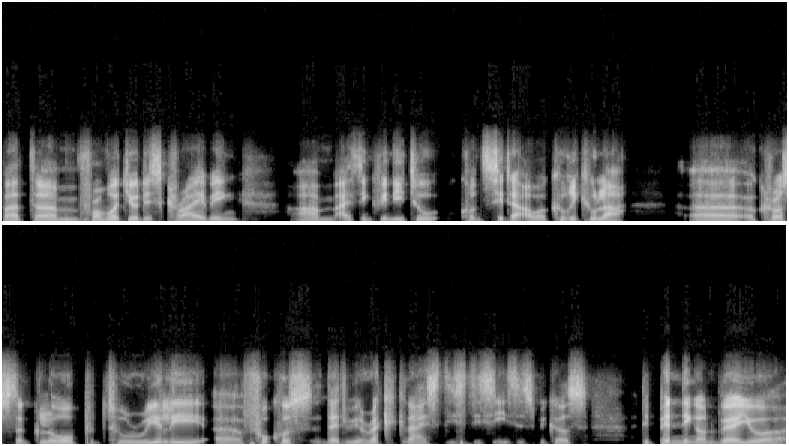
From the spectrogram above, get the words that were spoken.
But um, from what you're describing, um, I think we need to consider our curricula uh, across the globe to really uh, focus that we recognize these diseases because depending on where you are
